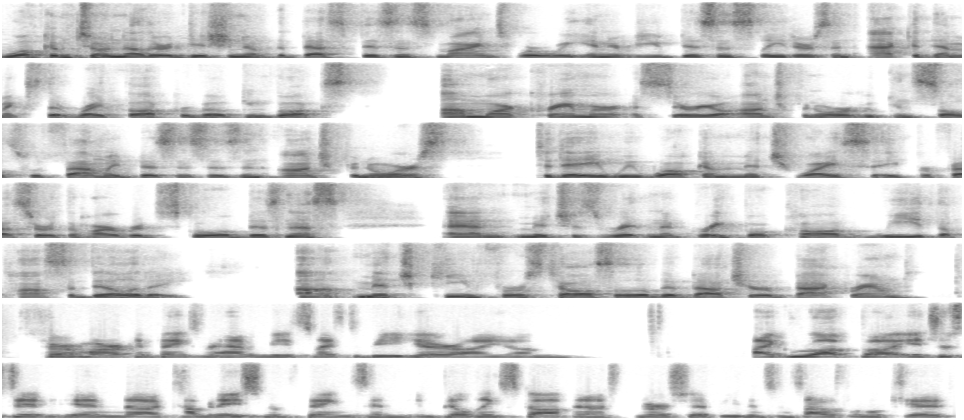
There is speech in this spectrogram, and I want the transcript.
Welcome to another edition of the Best Business Minds, where we interview business leaders and academics that write thought provoking books. I'm Mark Kramer, a serial entrepreneur who consults with family businesses and entrepreneurs. Today, we welcome Mitch Weiss, a professor at the Harvard School of Business. And Mitch has written a great book called We the Possibility. Uh, Mitch, can you first tell us a little bit about your background? Sure, Mark, and thanks for having me. It's nice to be here. I um, I grew up uh, interested in a uh, combination of things in, in building stuff and entrepreneurship, even since I was a little kid,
